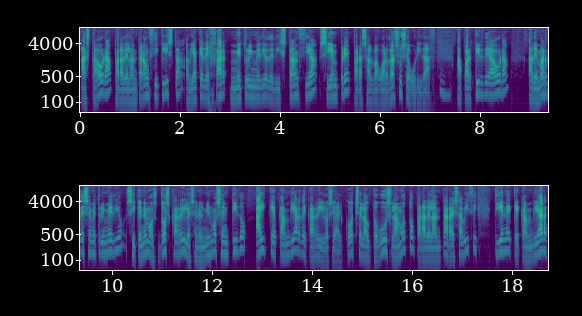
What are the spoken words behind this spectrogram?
Hasta ahora, para adelantar a un ciclista, había que dejar metro y medio de distancia siempre para salvaguardar su seguridad. A partir de ahora, además de ese metro y medio, si tenemos dos carriles en el mismo sentido, hay que cambiar de carril. O sea, el coche, el autobús, la moto, para adelantar a esa bici, tiene que cambiar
